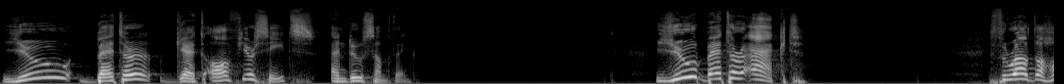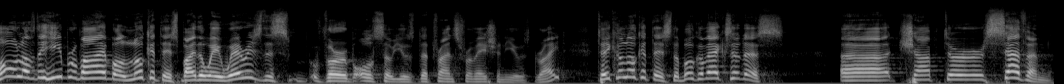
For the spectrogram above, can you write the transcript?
You better get off your seats and do something. You better act. Throughout the whole of the Hebrew Bible, look at this. By the way, where is this verb also used, the transformation used, right? Take a look at this, the book of Exodus, uh, chapter 7.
